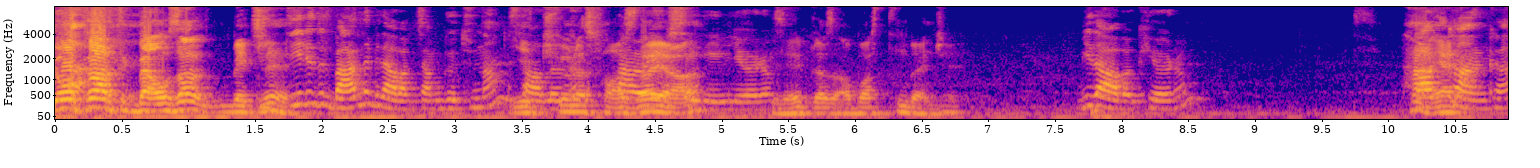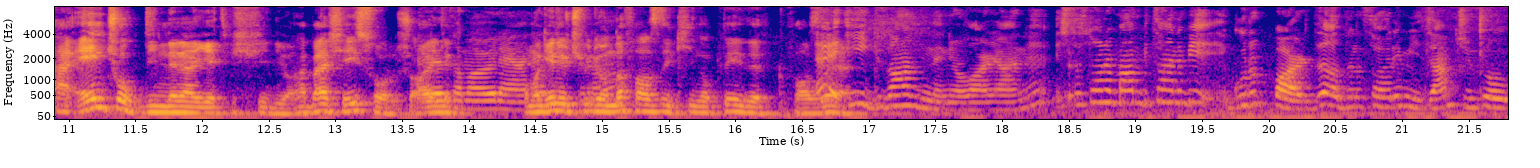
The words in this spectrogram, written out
Yok artık ben o zaman bekle. Ciddi dur ben de bir daha bakacağım. Götümden mi 70 salladım? biraz fazla ben öyle ya. bir şey. Zeynep biraz abarttın bence. Bir daha bakıyorum. Ha, Bak yani, kanka. Ha, en çok dinlenen 70 milyon. Ha ben şeyi sormuş aylık. Evet ama öyle yani. Ama gene 3 Eskiden. milyonda fazla 2.7 fazla Evet yani. iyi güzel dinleniyorlar yani. İşte sonra ben bir tane bir grup vardı adını söylemeyeceğim çünkü o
